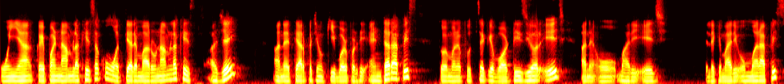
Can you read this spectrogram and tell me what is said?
હું અહીંયા કંઈ પણ નામ લખી શકું, હું અત્યારે મારું નામ લખીશ, અજય, અને ત્યાર પછી હું કીબોર્ડ પરથી એન્ટર આપીશ. તો મને પૂછશે કે વોટ ઇઝ યોર એજ અને હું મારી એજ એટલે કે મારી ઉંમર આપીશ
